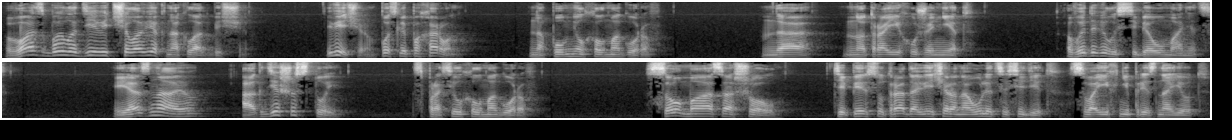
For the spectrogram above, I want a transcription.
«Вас было девять человек на кладбище. Вечером, после похорон», – напомнил Холмогоров. «Да, но троих уже нет», – выдавил из себя уманец. «Я знаю. А где шестой?» – спросил Холмогоров. «С ума сошел! Теперь с утра до вечера на улице сидит, своих не признает».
